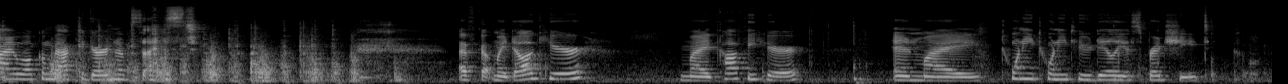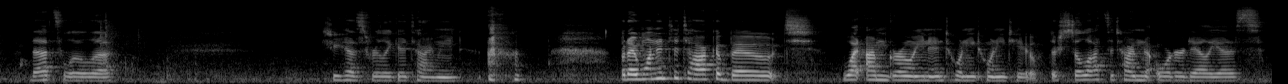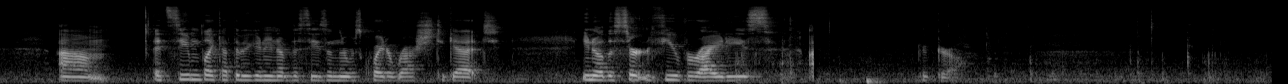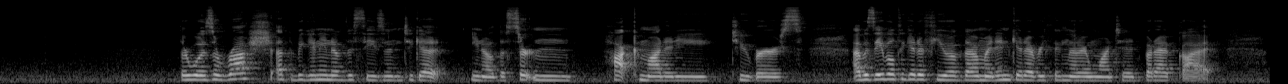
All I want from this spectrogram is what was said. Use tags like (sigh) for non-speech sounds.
Hi, welcome back to Garden Obsessed. I've got my dog here, my coffee here, and my 2022 Dahlia spreadsheet. That's Lola. She has really good timing. (laughs) but I wanted to talk about what I'm growing in 2022. There's still lots of time to order dahlias. Um, it seemed like at the beginning of the season there was quite a rush to get, you know, the certain few varieties. Good girl. There was a rush at the beginning of the season to get, you know, the certain hot commodity tubers. I was able to get a few of them. I didn't get everything that I wanted, but I've got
